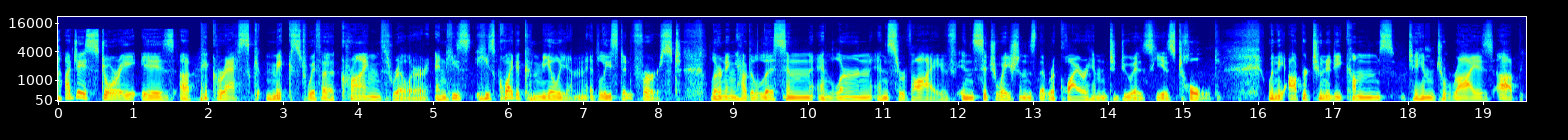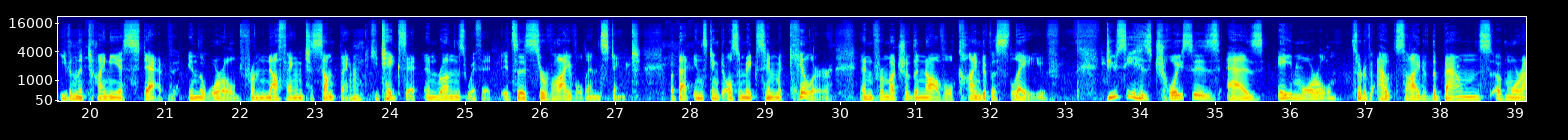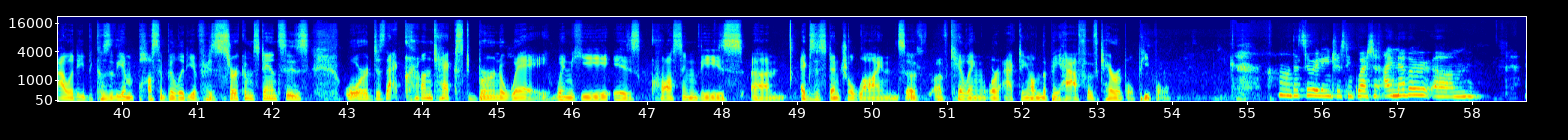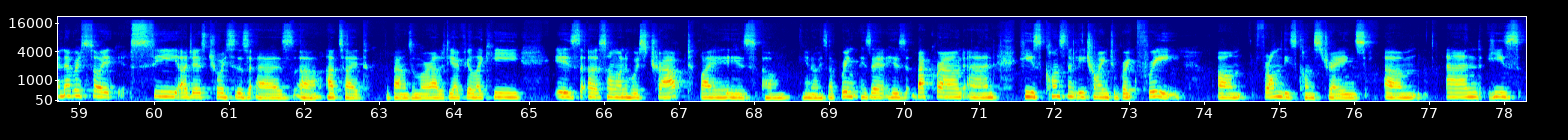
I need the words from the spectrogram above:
Ajay's story is a picaresque mixed with a crime thriller, and he's he's quite a chameleon, at least at first, learning how to listen and learn and survive in situations that require him to do as he is told. When the opportunity comes to him to rise up, even the tiniest step in the world from nothing to something, he takes it and runs with it. It's a survival instinct but that instinct also makes him a killer, and for much of the novel, kind of a slave. Do you see his choices as amoral, sort of outside of the bounds of morality because of the impossibility of his circumstances? Or does that context burn away when he is crossing these um, existential lines of, of killing or acting on the behalf of terrible people? Oh, that's a really interesting question. I never, um, I never saw see Ajay's choices as uh, outside the bounds of morality. I feel like he is uh, someone who is trapped by his, um, you know, his upbringing, his uh, his background, and he's constantly trying to break free um, from these constraints. Um, and he's,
